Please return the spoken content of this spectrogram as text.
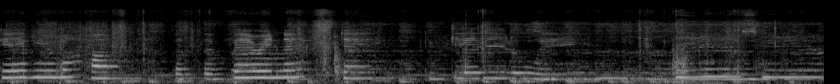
Gave you my heart, but the very next day you gave it away. This year,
